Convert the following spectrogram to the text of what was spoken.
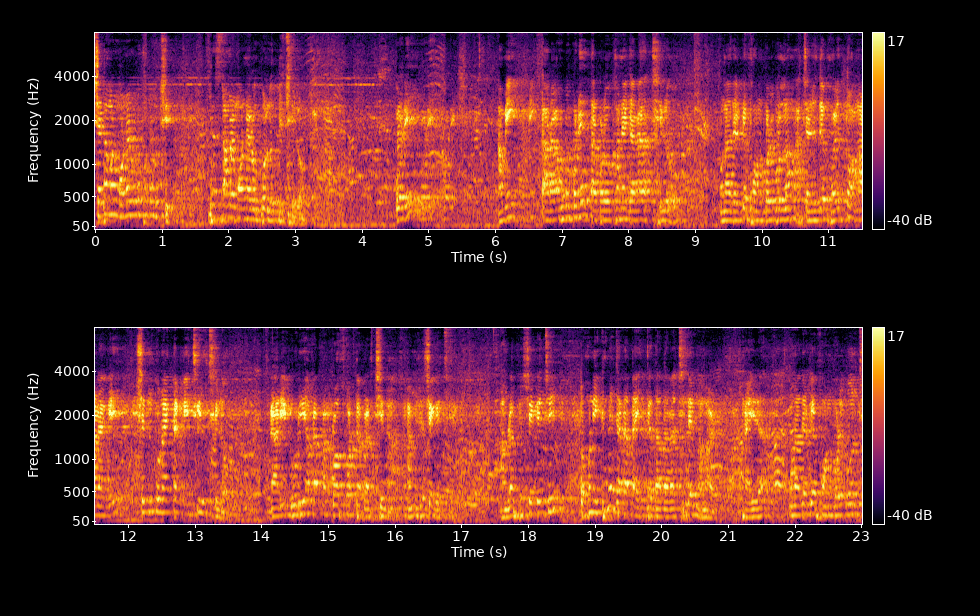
সেটা আমার মনের বলছি জাস্ট আমার মনের উপলব্ধি ছিল। আমি তাড়াহুড়ো করে তারপর ওখানে যারা ছিল, ওনাদেরকে ফোন করে বললাম আচার্যদেব হয়তো আমার আগে, সেদিন কোনো একটা মিছিল ছিল। গাড়ি ঘুরিয়ে আমরা ক্রস করতে পারছি না, আমি ফেসে গেছি। আমরা ফেসে গেছি, তখন এখানে যারা দায়িত্বে দাদারা ছিলেন আমার ভাইরা, ওনাদেরকে ফোন করে বলছি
